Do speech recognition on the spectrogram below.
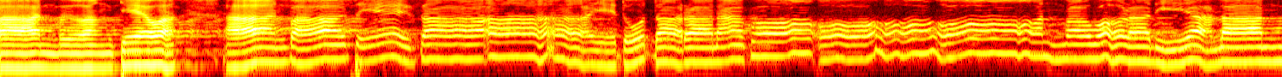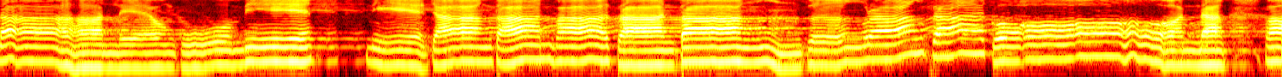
ลานเมืองแก้วอานปาเสสายตุตารนาคอนบาวรเดียลานดานแล้วกุมี นี่จางตานภาสานตังเจิงรังสาก่อนนะว่า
